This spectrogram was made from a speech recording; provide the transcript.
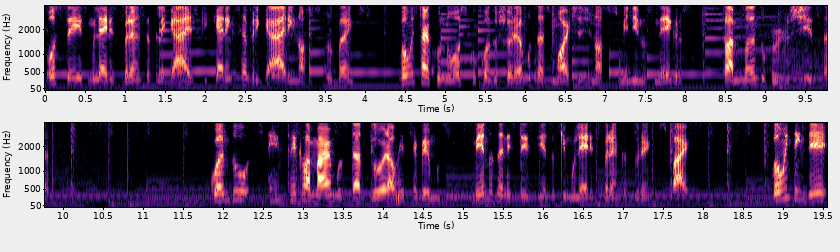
Vocês, mulheres brancas legais que querem se abrigar em nossos turbantes, vão estar conosco quando choramos as mortes de nossos meninos negros, clamando por justiça? Quando reclamarmos da dor ao recebermos menos anestesia do que mulheres brancas durante os partos? Vão entender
